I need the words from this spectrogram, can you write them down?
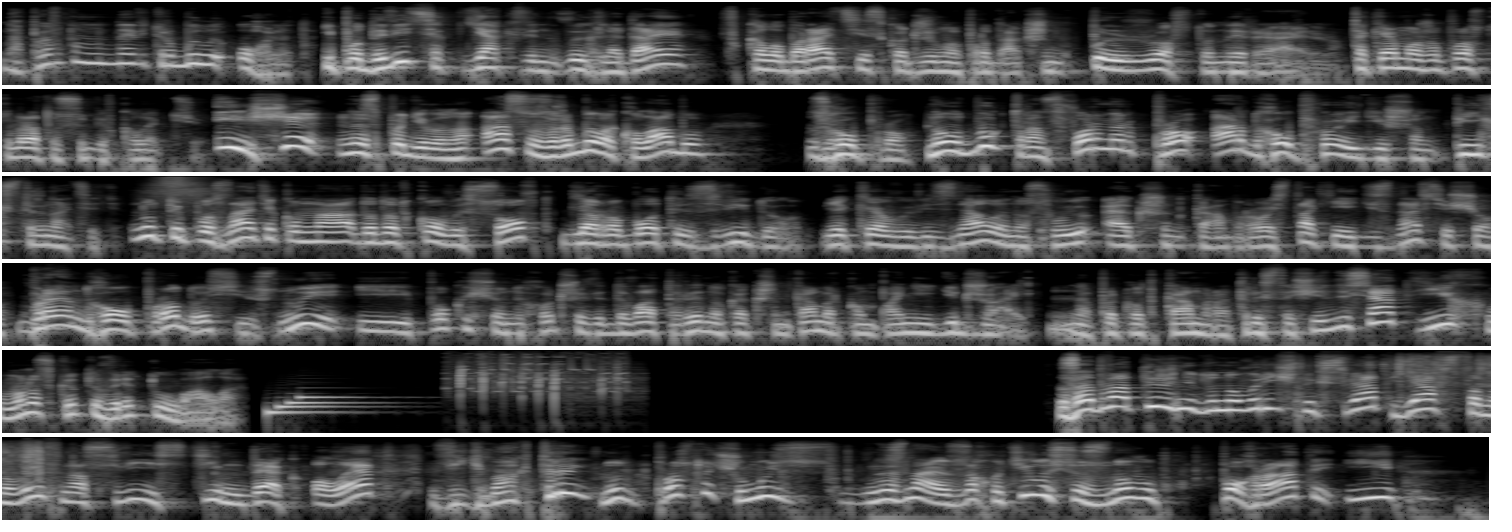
напевно ми навіть робили огляд. І подивіться, як він виглядає в колаборації з Kojima Production. Просто нереально. Таке можна просто брати собі в колекцію. І ще несподівано, Asus зробила колабу з GoPro. Ноутбук Transformer Pro Art GoPro Edition PX13. Ну, типу, з натяком на додатковий софт для роботи з відео, яке ви відзняли на свою екшн камеру. Ось так я дізнався, що бренд GoPro досі існує і поки що не хоче віддавати ринок екшн камер компанії DJI. Наприклад, камера 360 їх можна сказати врятувала. За два тижні до новорічних свят я встановив на свій Steam Deck OLED Відьмак 3. Ну просто чомусь не знаю, захотілося знову пограти і.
